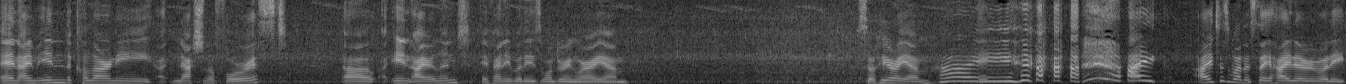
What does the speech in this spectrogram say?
And I'm in the Killarney uh, National Forest uh, in Ireland, if anybody's wondering where I am. So here I am. Hi. I I just want to say hi to everybody.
